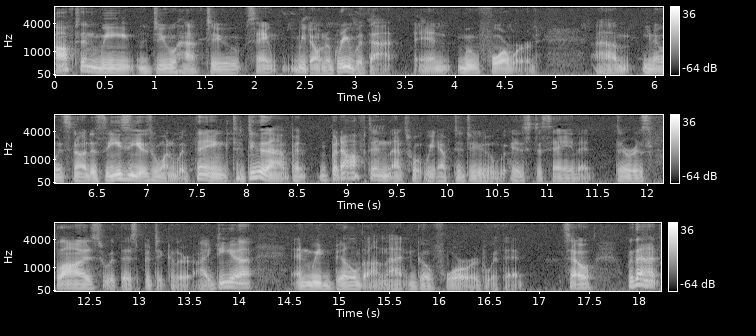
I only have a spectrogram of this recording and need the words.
often we do have to say we don't agree with that and move forward. Um, you know, it's not as easy as one would think to do that, but, but often that's what we have to do is to say that there is flaws with this particular idea and we build on that and go forward with it. So with that,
